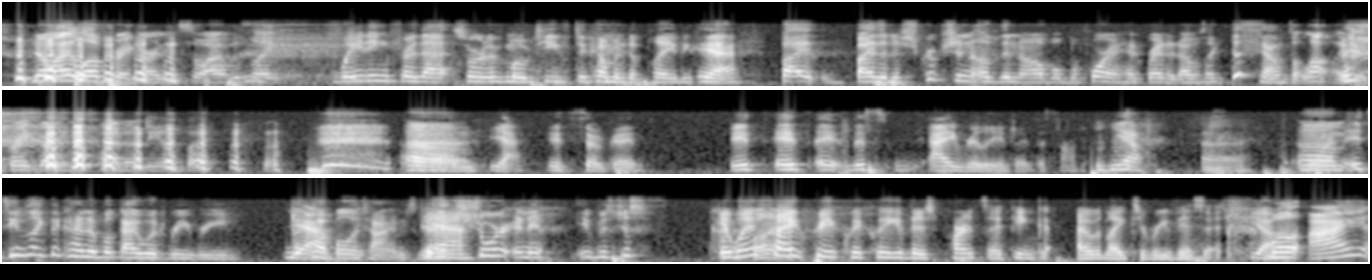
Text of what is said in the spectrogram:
No, I love Grey Gardens, so I was like waiting for that sort of motif to come into play because Yeah. by by the description of the novel before I had read it, I was like, this sounds a lot like a Grey Gardens kind of deal. But Uh, Um, yeah, it's so good. It, it it this I really enjoyed this novel. Mhm. yeah, Uh, um, it seems like the kind of book I would reread a Yeah. couple of times because Yeah. it's short and it it was just It kinda went fun. by pretty quickly. There's parts I think I would like to revisit. Yeah. Well, I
